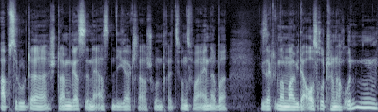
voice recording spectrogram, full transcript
absoluter Stammgast in der ersten Liga, klar schon ein Traditionsverein, aber wie gesagt immer mal wieder Ausrutscher nach unten.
